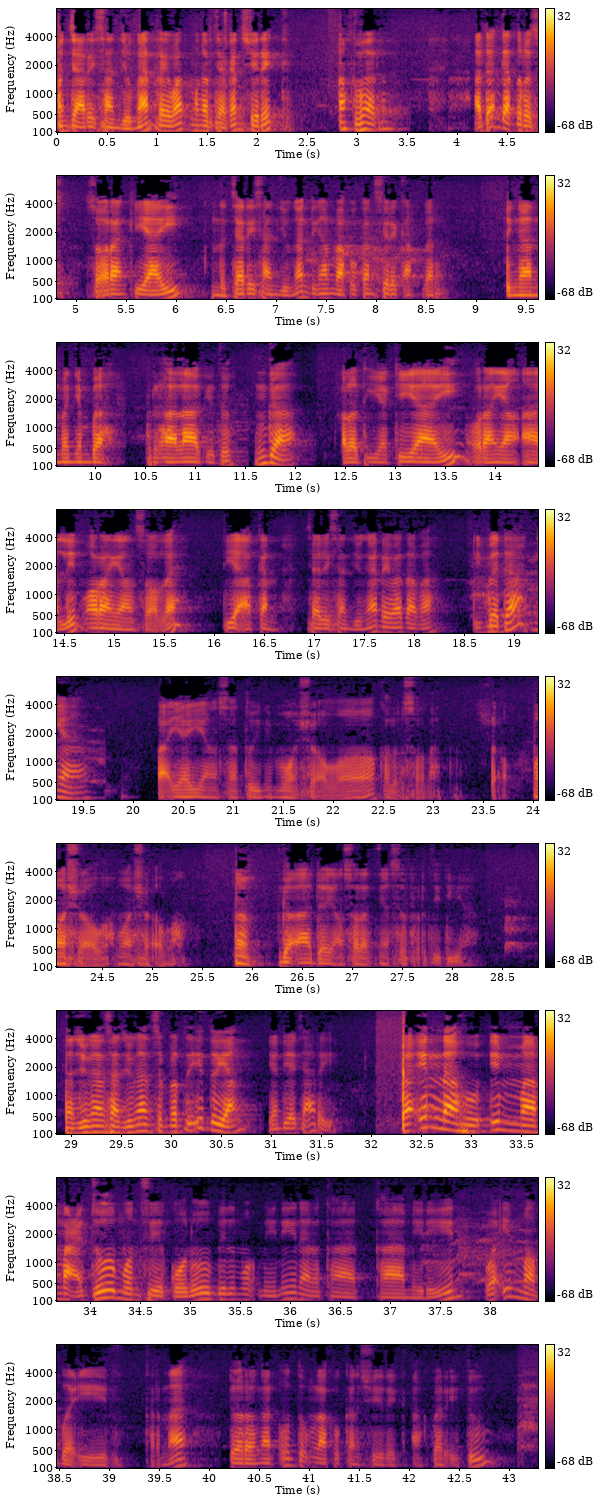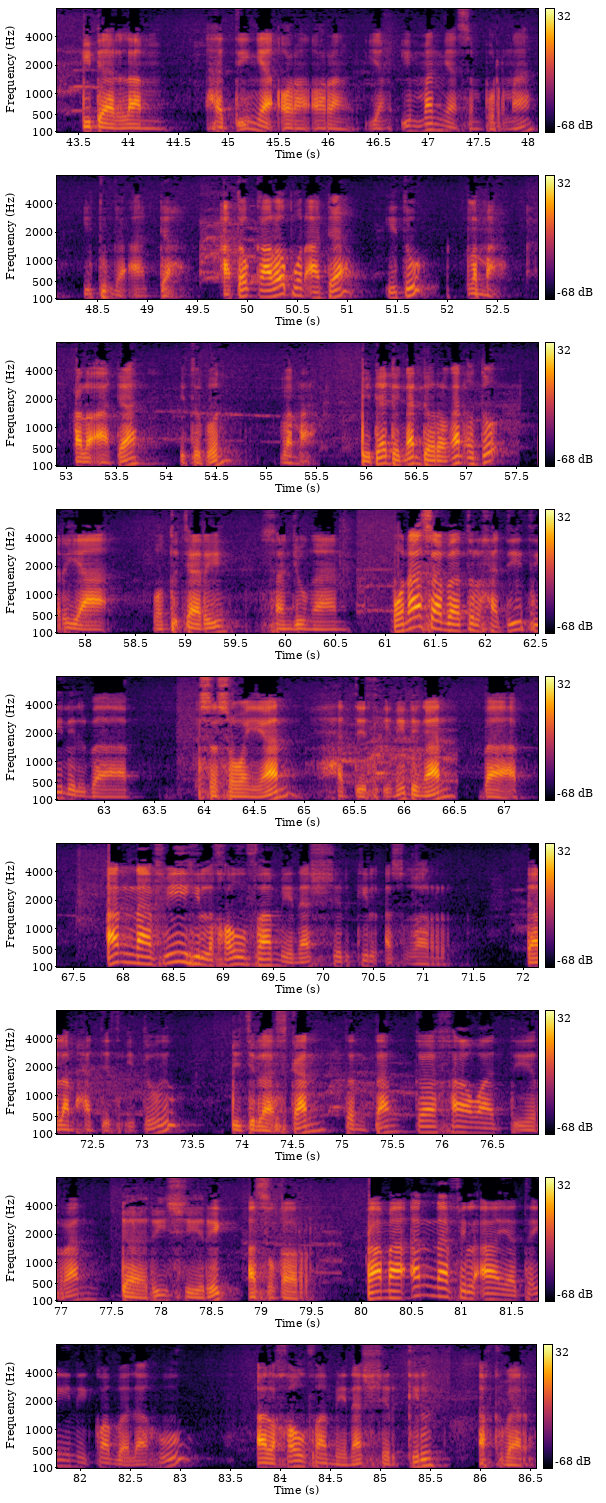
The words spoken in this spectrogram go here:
mencari sanjungan lewat mengerjakan syirik akbar. Ada enggak terus seorang kiai mencari sanjungan dengan melakukan syirik akbar dengan menyembah berhala gitu enggak kalau dia kiai orang yang alim orang yang soleh dia akan cari sanjungan lewat apa ibadahnya Pak Yai yang satu ini Masya Allah kalau sholat Masya Allah Masya Allah nah, nggak ada yang sholatnya seperti dia sanjungan-sanjungan seperti itu yang yang dia cari Fa innahu imma ma'dumun fi qulubil mu'minin al-kamilin wa imma dhaif. Karena dorongan untuk melakukan syirik akbar itu di dalam hatinya orang-orang yang imannya sempurna itu enggak ada. Atau kalaupun ada itu lemah. Kalau ada itu pun lemah. Beda dengan dorongan untuk ria, untuk cari sanjungan, Munasabatul hadithi lil bab. Kesesuaian hadis ini dengan bab. Anna fihi al-khawfa minasyirkil asghar. dalam hadis itu dijelaskan tentang kekhawatiran dari syirik asghar. Kama anna fil ayataini qablahu al khawfa minasyirkil akbar.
